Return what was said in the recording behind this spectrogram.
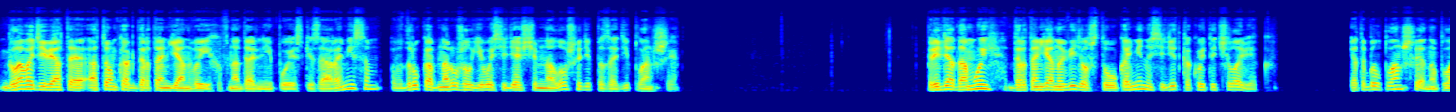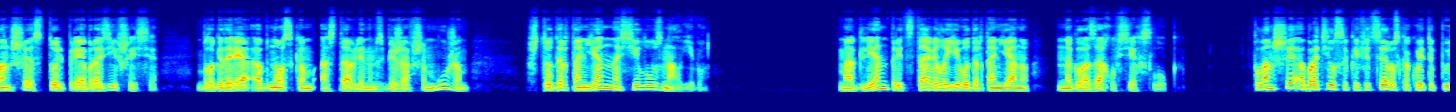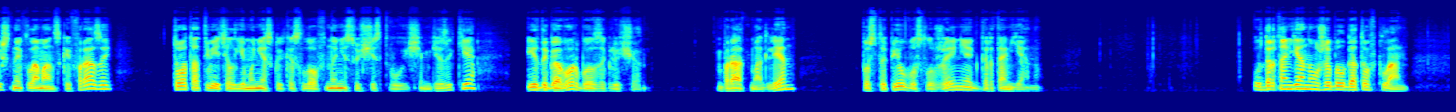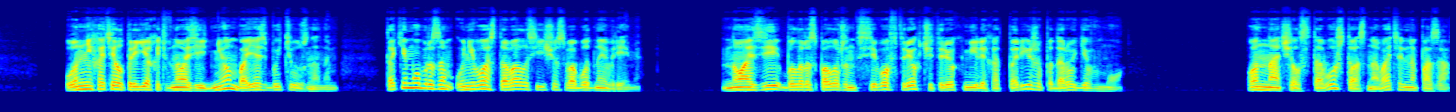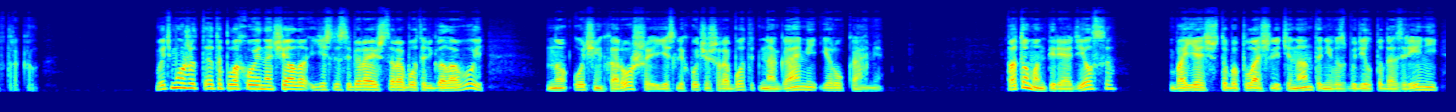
Глава 9 о том, как Д'Артаньян, выехав на дальние поиски за Арамисом, вдруг обнаружил его сидящим на лошади позади планше. Придя домой, Д'Артаньян увидел, что у камина сидит какой-то человек. Это был планше, но планше, столь преобразившийся, благодаря обноскам, оставленным сбежавшим мужем, что Д'Артаньян на силу узнал его. Мадлен представила его Д'Артаньяну на глазах у всех слуг. Планше обратился к офицеру с какой-то пышной фламандской фразой, тот ответил ему несколько слов на несуществующем языке, и договор был заключен. Брат Мадлен поступил в услужение к Д'Артаньяну. У Д'Артаньяна уже был готов план. Он не хотел приехать в Нуази днем, боясь быть узнанным. Таким образом, у него оставалось еще свободное время. Нуази был расположен всего в трех-четырех милях от Парижа по дороге в Мо. Он начал с того, что основательно позавтракал. Быть может, это плохое начало, если собираешься работать головой, но очень хорошее, если хочешь работать ногами и руками. Потом он переоделся, боясь, чтобы плащ лейтенанта не возбудил подозрений,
